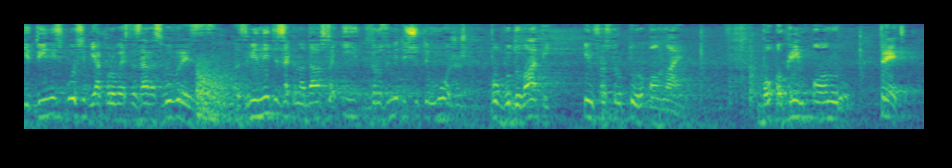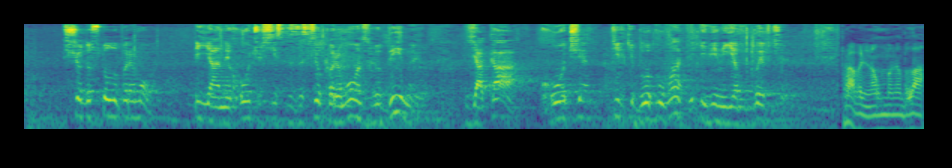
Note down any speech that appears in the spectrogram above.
Єдиний спосіб, як провести зараз вибори, змінити законодавство і зрозуміти, що ти можеш побудувати інфраструктуру онлайн. Бо окрім онлайну, третє, щодо столу перемовин, я не хочу сісти за стіл перемовин з людиною, яка хоче тільки блокувати, і він є вбивцею. Правильно у мене була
